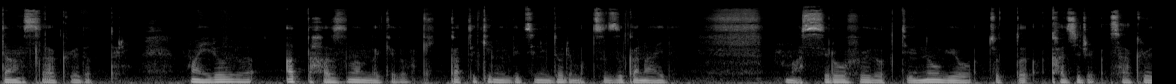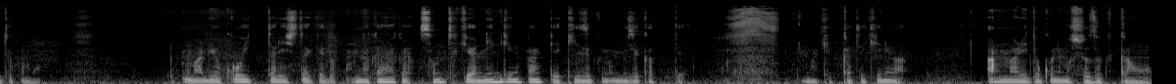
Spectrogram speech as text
ダンスサークルだったりまあいろいろあったはずなんだけど結果的に別にどれも続かないでまあスローフードっていう農業をちょっとかじるサークルとかもまあ旅行行ったりしたけどなかなかその時は人間関係築くの難かってまあ結果的にはあんまりどこにも所属感を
